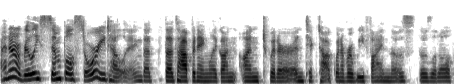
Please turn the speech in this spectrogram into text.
I don't know, really simple storytelling that that's happening like on on Twitter and TikTok whenever we find those those little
